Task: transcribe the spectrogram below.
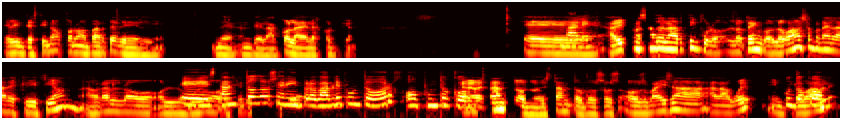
el, intestino forma parte de, de, la cola del escorpión. Eh, Vale. ¿Habéis pasado el artículo? Lo tengo, lo vamos a poner en la descripción. Ahora lo. lo Eh, ¿Están todos en improbable.org o .com? Pero están todos, están todos. Os, os vais a, a la web, Punto com. improbable,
